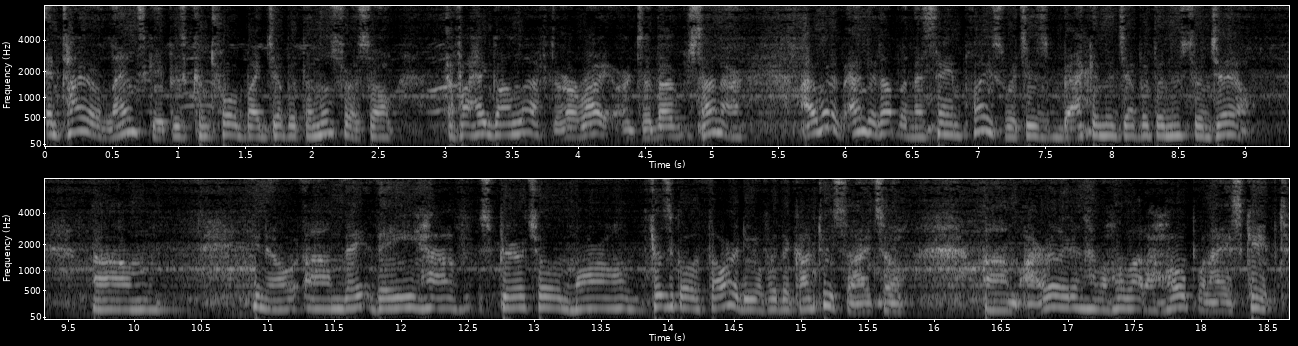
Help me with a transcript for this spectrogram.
entire landscape is controlled by Jabhat al-Nusra. So if I had gone left or right or to the center, I would have ended up in the same place, which is back in the Jabhat al-Nusra jail. Um, you know, um, they, they have spiritual, moral, physical authority over the countryside. So um, I really didn't have a whole lot of hope when I escaped.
